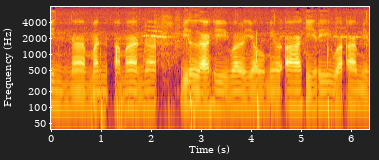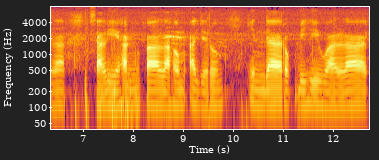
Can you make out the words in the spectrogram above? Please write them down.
inna man amana billahi wal yaumil akhiri wa amila salihan falahum ajrum inda rabbihi wala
